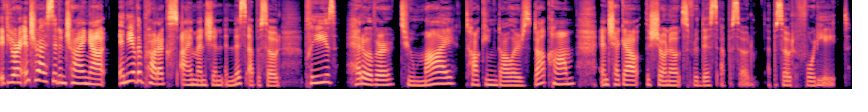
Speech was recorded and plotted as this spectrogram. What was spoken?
If you are interested in trying out any of the products I mentioned in this episode, please head over to mytalkingdollars.com and check out the show notes for this episode, episode 48.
